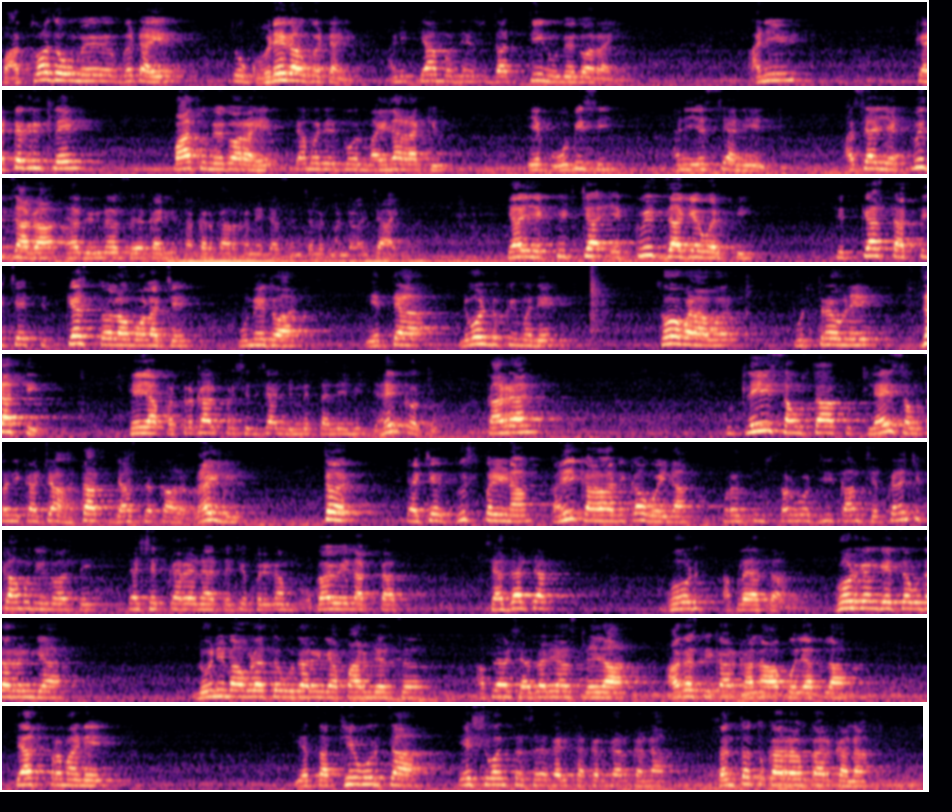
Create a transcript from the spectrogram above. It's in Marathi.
पाचवा जो उमे गट आहे तो घोडेगाव गट आहे आणि त्यामध्ये सुद्धा तीन उमेदवार आहेत. आणि कॅटेगरीतले पाच उमेदवार आहेत. त्यामध्ये दोन महिला राखीव एक ओ बी सी आणि एस सी आणि एन टी अशा एकवीस जागा ह्या विघ्न सहकारी साखर कारखान्याच्या संचालक मंडळाच्या आहेत. या एकवीसच्या एकवीस जागेवरती तितक्याच ताकदीचे तितक्याच तोलामोलाचे उमेदवार येत्या निवडणुकीमध्ये स्वबळावर उतरवले जातील. हे या पत्रकार परिषदेच्या निमित्ताने मी जाहीर करतो. कारण कुठलीही संस्था कुठल्याही संस्थानिकाच्या हातात जास्त काळ राहिली तर त्याचे दुष्परिणाम काही काळाधिका होईना परंतु सर्व जी काम शेतकऱ्यांची कामं देणं असते त्या शेतकऱ्यांना त्याचे परिणाम भोगावे लागतात. शेजारच्या घोड आपल्या याचा. घोडगंगेचं उदाहरण घ्या. लोणी मावळाचं उदाहरण घ्या पारनेरचं. आपल्या शेजारी असलेला आगस्ती कारखाना अकोल्यातला. त्याचप्रमाणे याचा थिऊरचा यशवंत सहकारी साखर कारखाना संत तुकाराम कारखाना.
